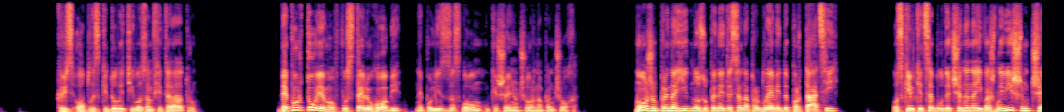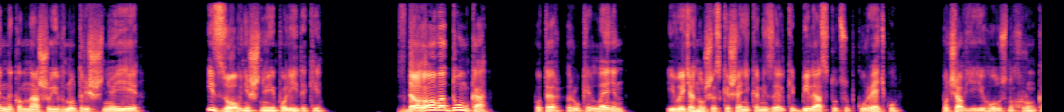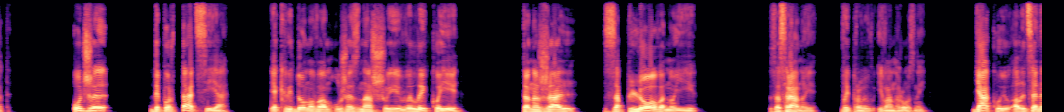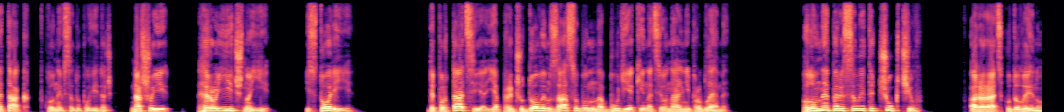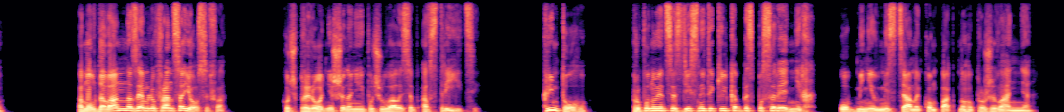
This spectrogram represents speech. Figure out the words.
крізь оплески долетіло з амфітеатру. Депортуємо в пустелю гобі, не поліз за словом у кишеню чорна панчоха. Можу принагідно зупинитися на проблемі депортацій оскільки це буде чи не найважливішим чинником нашої внутрішньої і зовнішньої політики. Здорова думка. потер руки Ленін і, витягнувши з кишені камізельки білясту цупку редьку, почав її голосно хрумкати. Отже, депортація, як відомо вам уже з нашої великої та, на жаль, запльованої Засраної, виправив Іван Грозний. Дякую, але це не так, вклонився доповідач, нашої героїчної історії. Депортація є причудовим засобом на будь-які національні проблеми. Головне переселити чукчів в Араратську долину, а молдаван на землю Франца Йосифа, хоч природніше на ній почувалися б австрійці. Крім того, пропонується здійснити кілька безпосередніх обмінів місцями компактного проживання,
